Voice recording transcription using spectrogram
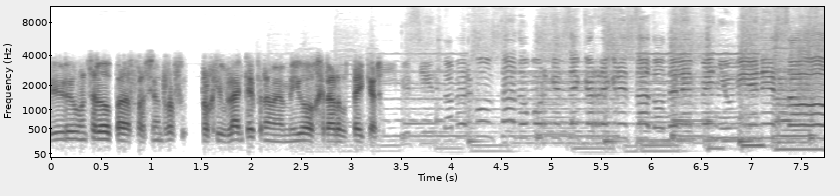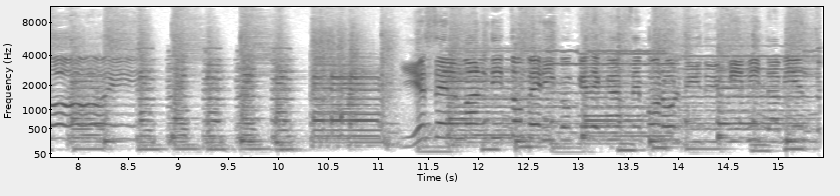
Sí, un saludo para Pasión Rojiblanca y para mi amigo Gerardo Taker. Me siento avergonzado porque sé que ha regresado del empeño viene hoy. Y es el maldito perico que dejaste por olvido y me imita bien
